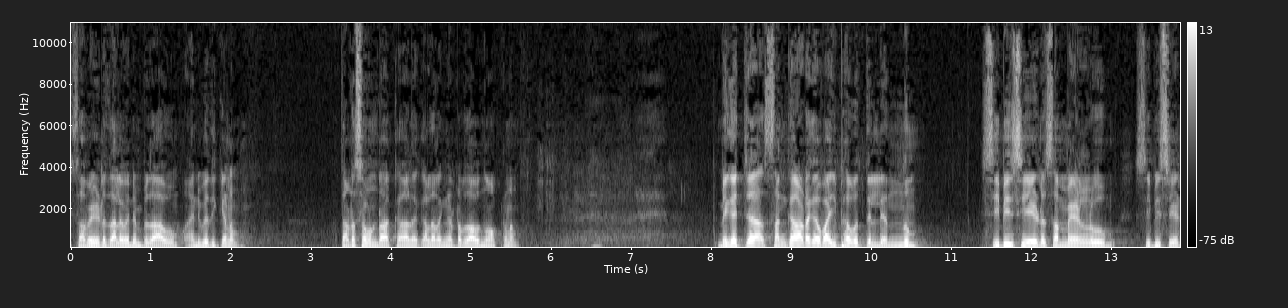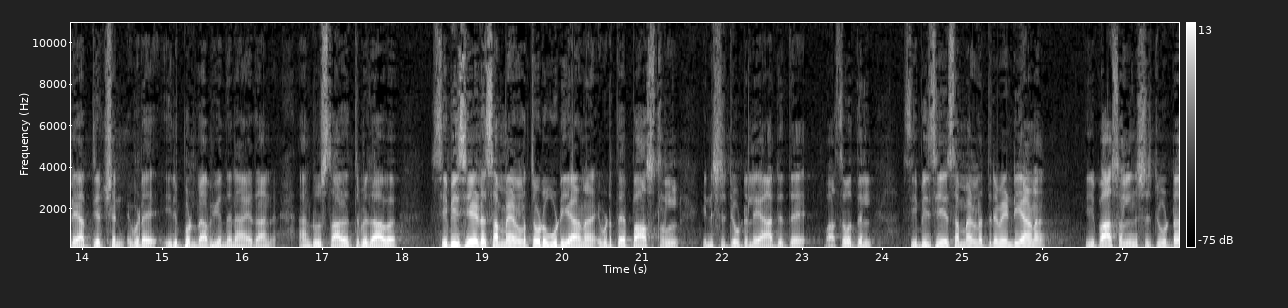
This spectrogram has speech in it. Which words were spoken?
സഭയുടെ തലവനും പിതാവും അനുവദിക്കണം. തടസ്സമുണ്ടാക്കാതെ കലറങ്ങട്ട പിതാവ് നോക്കണം. മികച്ച സംഘാടക വൈഭവത്തിൽ എന്നും സി ബി സി ഐയുടെ സമ്മേളനവും സി ബി സി ഐയുടെ അധ്യക്ഷൻ ഇവിടെ ഇരിപ്പുണ്ട്. അഭിനന്ദനായ ആൻഡ്രൂസ് താഴത്ത് പിതാവ് സി ബി സി ഐയുടെ സമ്മേളനത്തോടു കൂടിയാണ് ഇവിടുത്തെ പാസ്റ്ററൽ ഇൻസ്റ്റിറ്റ്യൂട്ടിലെ ആദ്യത്തെ വാസ്തവത്തിൽ സി ബി സി ഐ സമ്മേളനത്തിന് വേണ്ടിയാണ് ഈ പാസ്റ്ററൽ ഇൻസ്റ്റിറ്റ്യൂട്ട്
